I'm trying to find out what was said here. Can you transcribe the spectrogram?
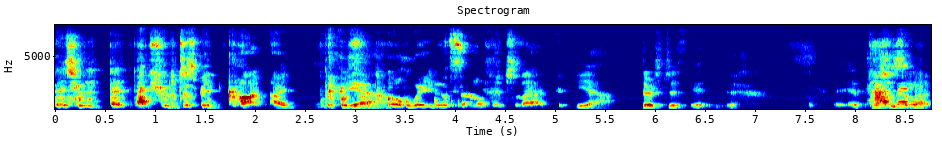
That should have that, that should have just been cut. I there's Yeah. no way to salvage that. Yeah, there's just it. Just Padme. bad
